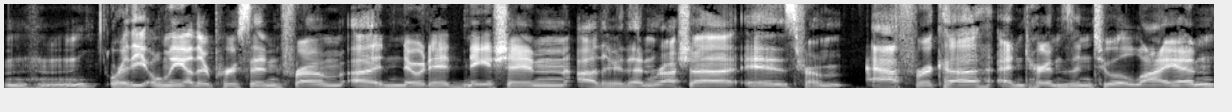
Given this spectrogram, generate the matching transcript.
Mm-hmm. or the only other person from a noted nation other than Russia is from Africa and turns into a lion.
